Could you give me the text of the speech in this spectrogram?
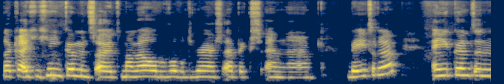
Daar krijg je geen commons uit, maar wel bijvoorbeeld rares, epics en betere. En je kunt een,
